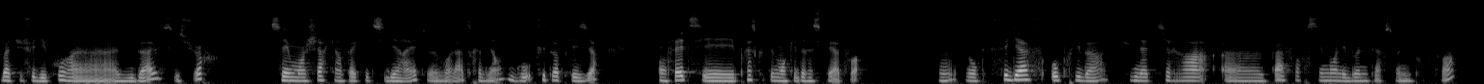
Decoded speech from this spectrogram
bah tu fais des cours à, 8 balles, c'est sûr. C'est moins cher qu'un paquet de cigarettes, euh, voilà, très bien, go, fais-toi plaisir. En fait, c'est presque te manquer de respect à toi. Donc fais gaffe au prix bas, tu n'attireras euh, pas forcément les bonnes personnes pour toi.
